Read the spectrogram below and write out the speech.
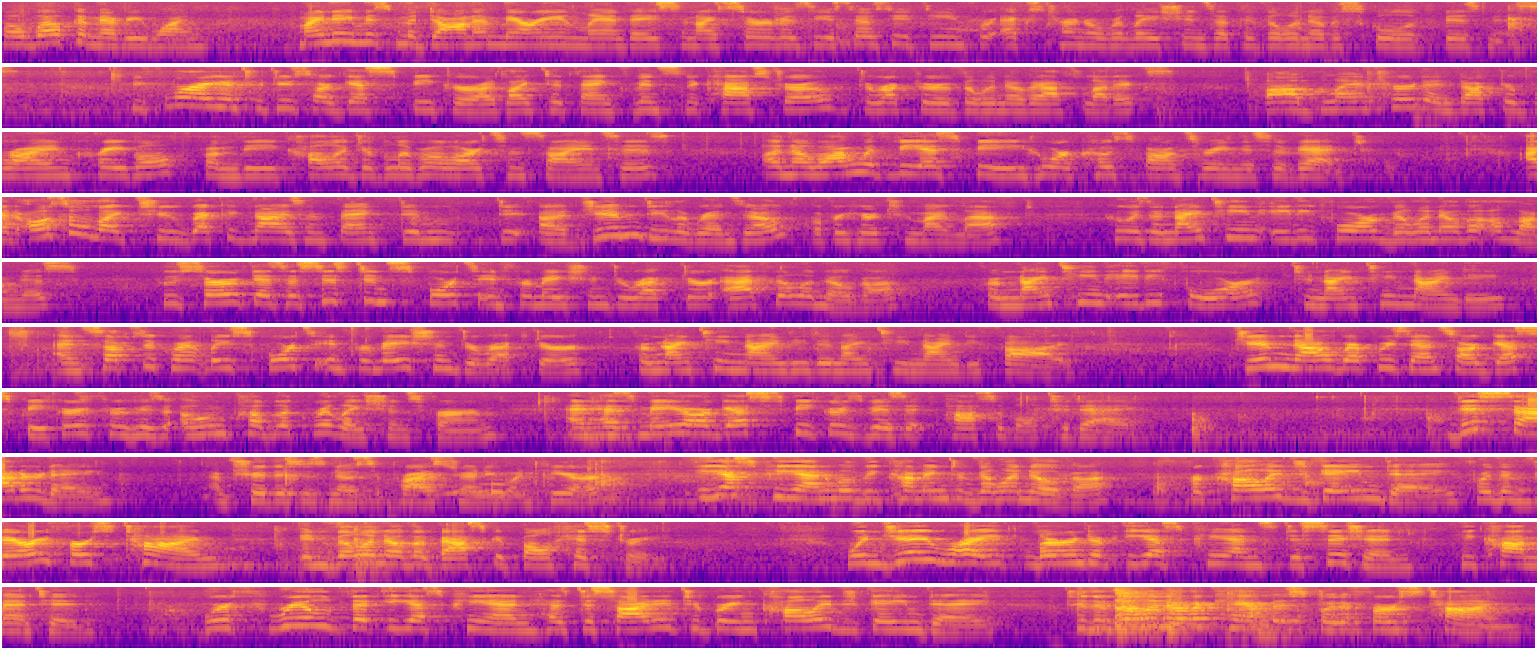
Well, welcome everyone. My name is Madonna Marion Landes, and I serve as the Associate Dean for External Relations at the Villanova School of Business. Before I introduce our guest speaker, I'd like to thank Vince Nicastro, Director of Villanova Athletics, Bob Blanchard and Dr. Brian Crable from the College of Liberal Arts and Sciences, and along with VSB, who are co-sponsoring this event. I'd also like to recognize and thank Dim, uh, Jim DiLorenzo, over here to my left, who is a 1984 Villanova alumnus who served as Assistant Sports Information Director at Villanova from 1984 to 1990 and subsequently Sports Information Director from 1990 to 1995. Jim now represents our guest speaker through his own public relations firm and has made our guest speaker's visit possible today. This Saturday, I'm sure this is no surprise to anyone here, ESPN will be coming to Villanova for college game day for the very first time in Villanova basketball history. When Jay Wright learned of ESPN's decision, he commented, We're thrilled that ESPN has decided to bring college game day to the Villanova campus for the first time.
